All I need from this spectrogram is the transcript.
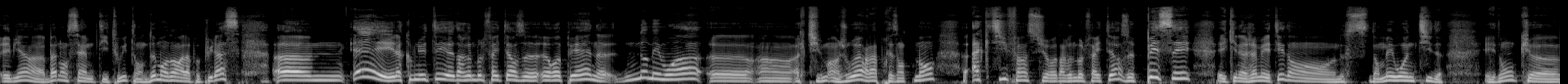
eh bien, a balancé un petit tweet en demandant à la populace, euh, hey, la communauté Dragon Ball Fighters européenne, nommez-moi euh, un activement un joueur là présentement actif hein, sur Dragon Ball Fighters PC et qui n'a jamais été dans dans mes wanted. Et donc euh,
